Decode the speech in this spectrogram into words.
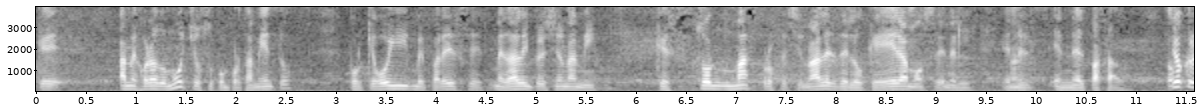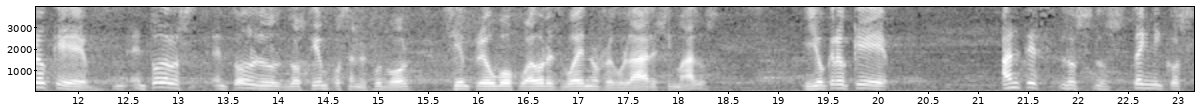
que ha mejorado mucho su comportamiento porque hoy me parece, me da la impresión a mí que son más profesionales de lo que éramos en el, en el, en el pasado. Yo creo que en todos, los, en todos los tiempos en el fútbol siempre hubo jugadores buenos, regulares y malos. Y yo creo que antes los, técnicos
